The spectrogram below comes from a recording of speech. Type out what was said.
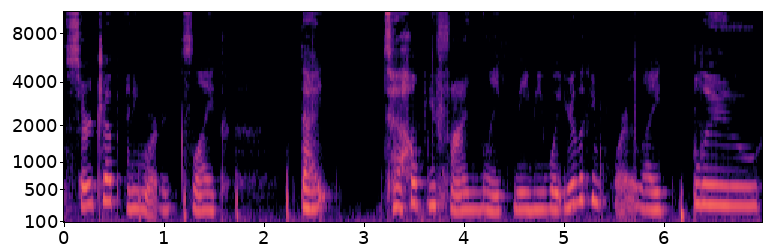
search up any words like that to help you find like maybe what you're looking for, like blue,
